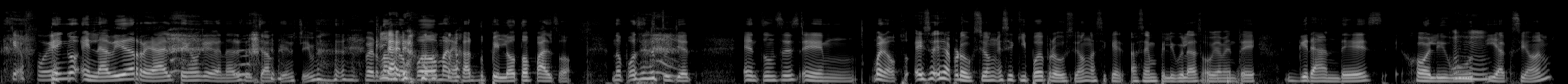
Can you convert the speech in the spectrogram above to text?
¿Qué fue? Tengo, en la vida real tengo que ganar ese championship. Perdón, Claro. no puedo manejar tu piloto falso. No puedo ser tu jet. Entonces, em, bueno, eso es la producción, ese equipo de producción, así que hacen películas obviamente grandes, Hollywood Ujú. y acción.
